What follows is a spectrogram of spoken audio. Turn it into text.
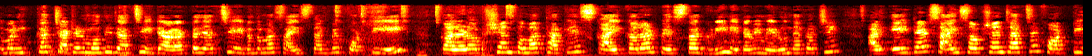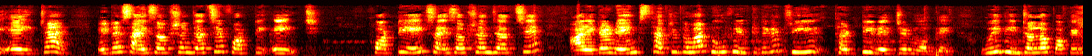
তোমার ইক্কার চার্টের মধ্যে যাচ্ছে, এটা আর একটা যাচ্ছে, এটা তোমার সাইজ থাকবে ফর্টি এইট কালার অপশন তোমার থাকে স্কাই কালার পেস্তা গ্রিন এটা আমি মেরুন দেখাচ্ছি। আর এইটার সাইজ অপশন যাচ্ছে ফর্টি এইট হ্যাঁ? এটার সাইজ অপশন যাচ্ছে forty eight forty eight size option যাচ্ছে আর এটা রেঞ্জ থাকছে তোমার টু ফিফটি থেকে থ্রি থার্টি রেঞ্জের মধ্যে। উইথ ইন্টারলক পকেট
